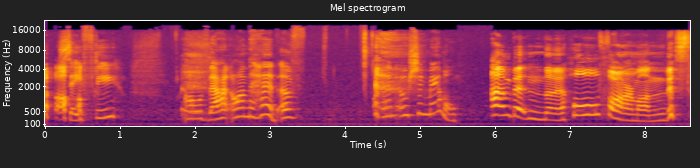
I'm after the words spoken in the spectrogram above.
safety, all of that on the head of an ocean mammal. I'm betting the whole farm on this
